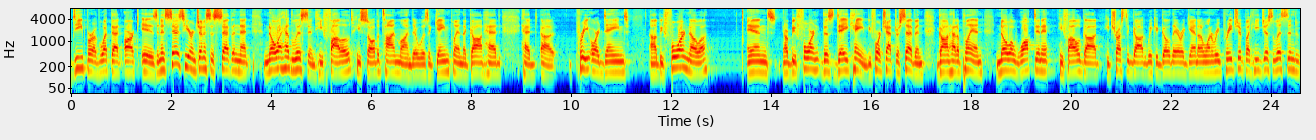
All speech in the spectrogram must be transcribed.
deeper of what that ark is. And it says here in Genesis 7 that Noah had listened, he followed, he saw the timeline. There was a game plan that God had, had uh, preordained uh, before Noah and or before this day came before chapter 7 god had a plan. Noah walked in it. He followed god. He trusted god. We could go there again. I don't want to repreach it but he just listened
